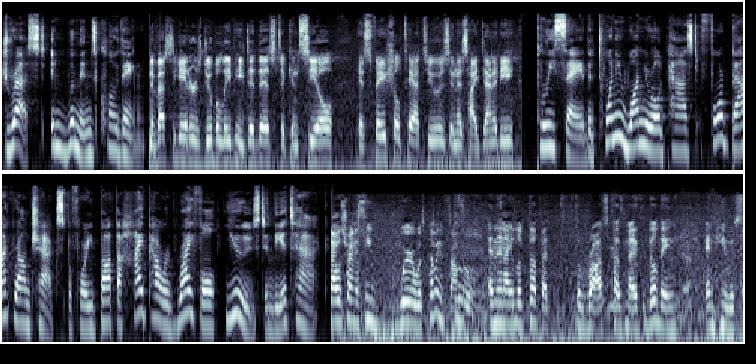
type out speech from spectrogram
dressed in women's clothing. Investigators do believe he did this to conceal his facial tattoos and his identity. Police say the 21 year old passed four background checks before he bought the high powered rifle used in the attack. I was trying to see where it was coming from, and then I looked up at the Ross Cosmetics building, and he was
